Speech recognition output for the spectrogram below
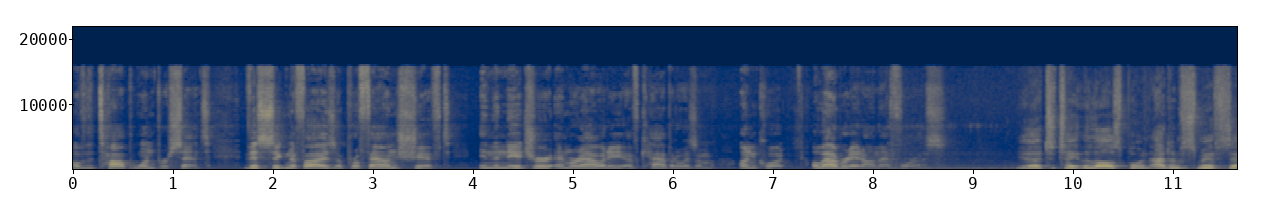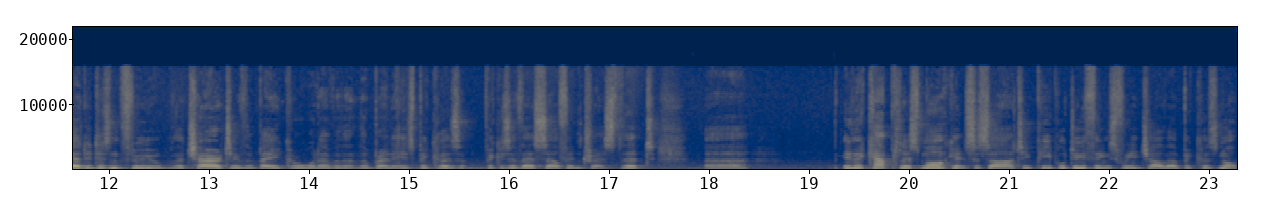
of the top 1%. This signifies a profound shift in the nature and morality of capitalism. Unquote. Elaborate on that for us. Yeah, to take the last point, Adam Smith said it isn't through the charity of the baker or whatever that the bread is because because of their self-interest that uh, in a capitalist market society people do things for each other because not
